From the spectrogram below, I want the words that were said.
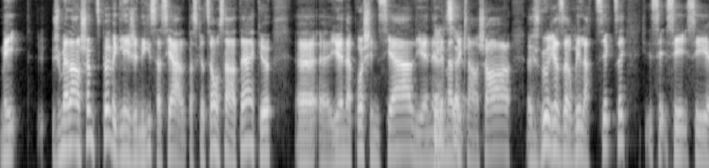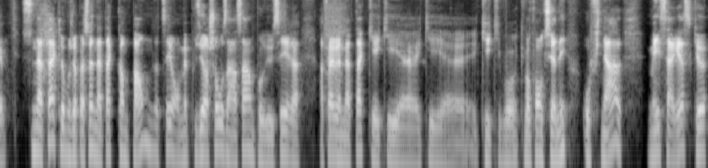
Mais je mélange un petit peu avec l'ingénierie sociale parce que tu sais, on s'entend que euh, euh, y a une approche initiale, il y a un élément déclencheur, euh, je veux réserver l'article, tu sais. C'est, une attaque, là, moi j'appelle ça une attaque compound. là, tu sais, on met plusieurs choses ensemble pour réussir à, à faire une attaque qui, qui, qui, qui va, qui va fonctionner au final. Mais ça reste que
